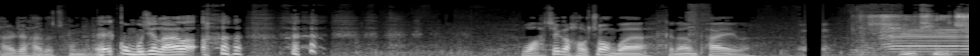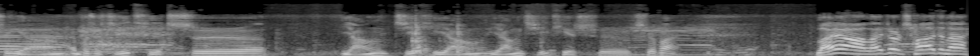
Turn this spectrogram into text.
还是这孩子聪明。哎，供不进来了。哇，这个好壮观啊！给咱们拍一个。集体吃羊，哎，不是集体吃羊，集体羊，羊集体吃吃饭。来呀，来这儿插进来，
